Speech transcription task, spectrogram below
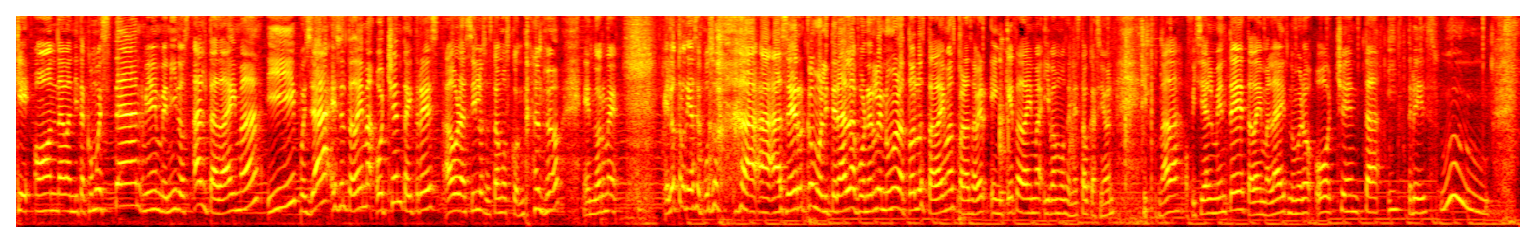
¿Qué onda, bandita? ¿Cómo están? Bienvenidos al Tadaima. Y pues ya es el Tadaima 83. Ahora sí los estamos contando. Enorme. El otro día se puso a, hacer como literal, a ponerle número a todos los Tadaimas para saber en qué Tadaima íbamos en esta ocasión. Y pues nada, oficialmente Tadaima Live número 83. Uh.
